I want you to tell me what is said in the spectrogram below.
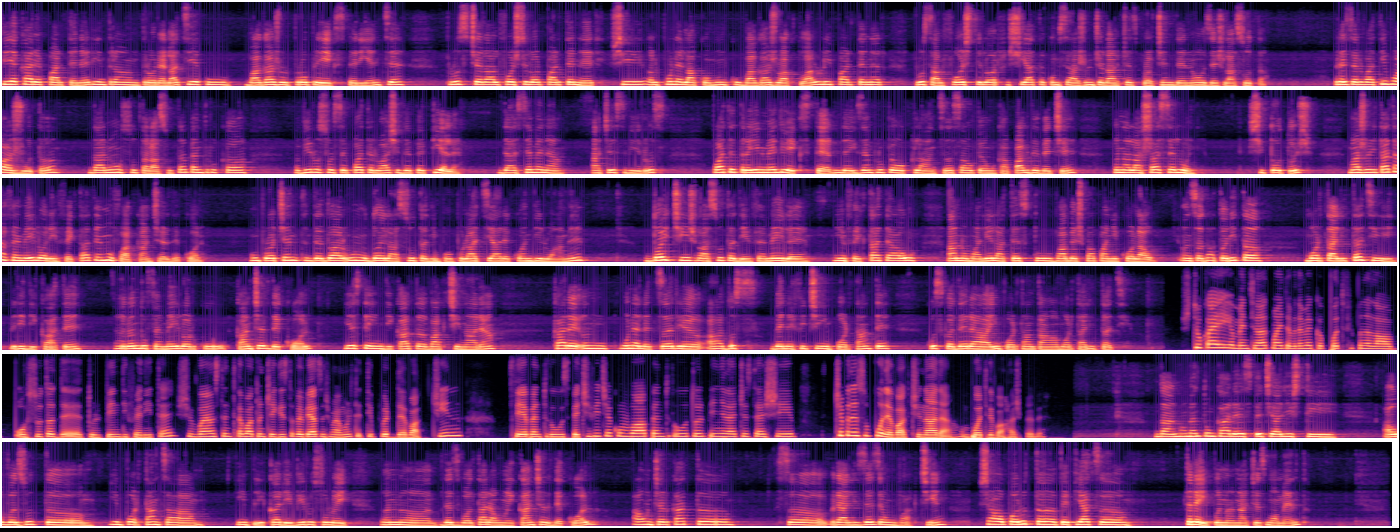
Fiecare partener intră într-o relație cu bagajul propriei experiențe plus cel al foștilor parteneri și îl pune la comun cu bagajul actualului partener plus al foștilor și iată cum se ajunge la acest procent de 90%. Prezervativul ajută, dar nu 100%, pentru că virusul se poate lua și de pe piele. De asemenea, acest virus poate trăi în mediul extern, de exemplu pe o clanță sau pe un capac de WC, până la șase luni. Și totuși, Majoritatea femeilor infectate nu fac cancer de col. Un procent de doar 1-2% din populație are condiloame, 2-5% din femeile infectate au anomalii la testul Babeș-Papa Nicolau. Însă, datorită mortalității ridicate în rândul femeilor cu cancer de col, este indicată vaccinarea, care în unele țări a adus beneficii importante cu scăderea importantă a mortalității. Știu că ai menționat mai devreme că pot fi până la 100 de tulpini diferite și voiam să te întreb atunci, există pe piață și mai multe tipuri de vaccin, fie pentru specifice cumva pentru tulpinile acestea și ce presupune vaccinarea împotriva HPV? Da, în momentul în care specialiștii au văzut uh, importanța implicării virusului în uh, dezvoltarea unui cancer de col, au încercat uh, să realizeze un vaccin și au apărut uh, pe piață trei până în acest moment.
